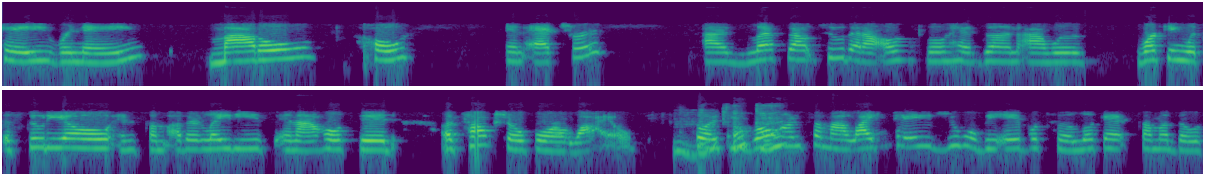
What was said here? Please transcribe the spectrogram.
K Renee, model, host, and actress. I left out too that I also had done. I was working with a studio and some other ladies, and I hosted a talk show for a while. So Mhm. if you go onto my like page, you will be able to look at some of those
